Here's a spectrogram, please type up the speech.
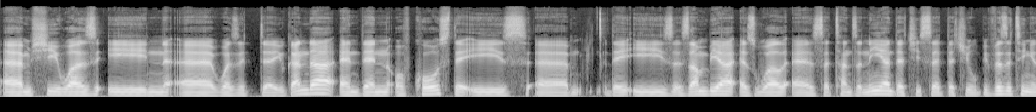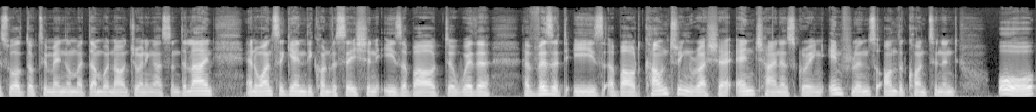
Um, she was in, uh, was it uh, Uganda? And then, of course, there is, um, there is Zambia as well as uh, Tanzania that she said that she will be visiting as well. Dr. Emanuel Matambo now joining us on the line. And once again, the conversation is about uh, whether a visit is about countering Russia and China's growing influence on the continent or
